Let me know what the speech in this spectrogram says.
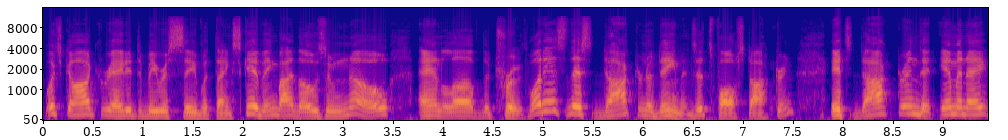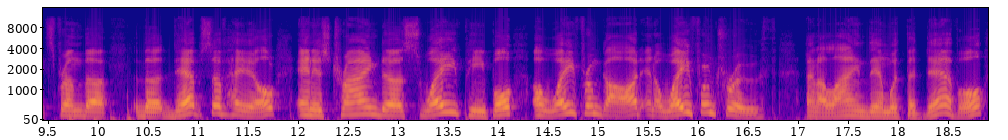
which God created to be received with thanksgiving by those who know and love the truth. What is this doctrine of demons? It's false doctrine. It's doctrine that emanates from the, the depths of hell and is trying to sway people away from God and away from truth and align them with the devil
